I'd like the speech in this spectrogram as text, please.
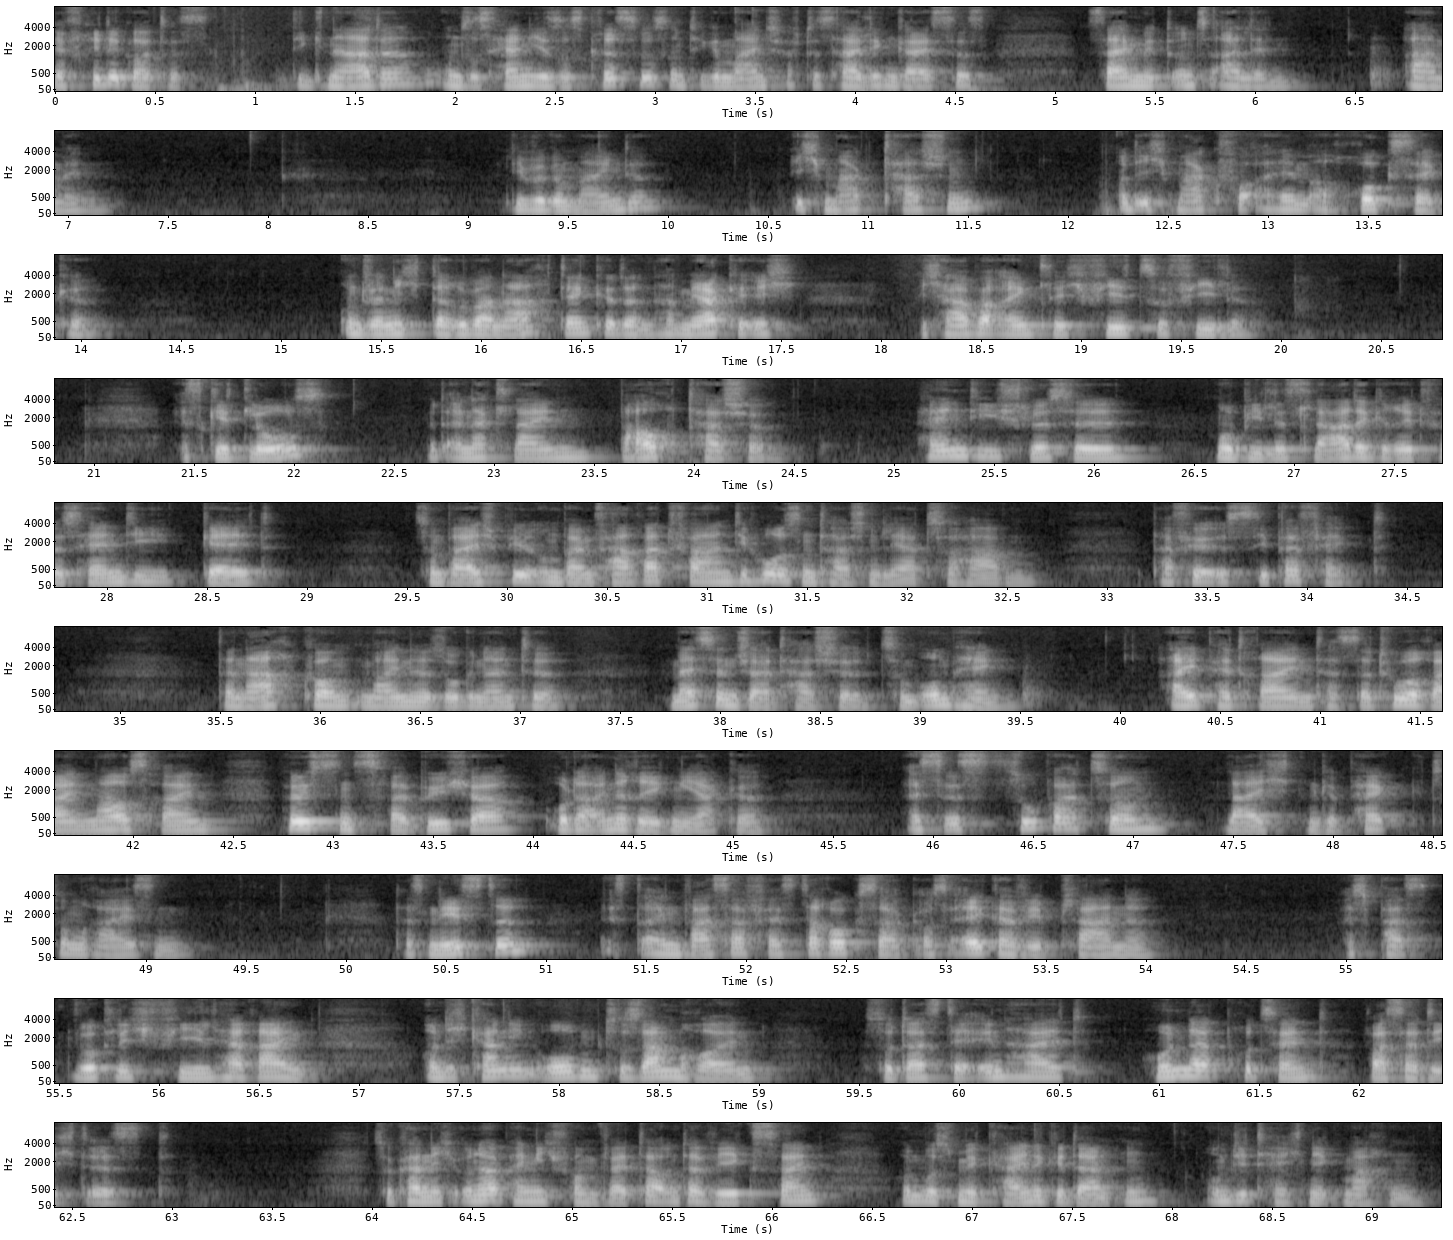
Der Friede Gottes, die Gnade unseres Herrn Jesus Christus und die Gemeinschaft des Heiligen Geistes sei mit uns allen. Amen. Liebe Gemeinde, ich mag Taschen und ich mag vor allem auch Rucksäcke. Und wenn ich darüber nachdenke, dann merke ich, ich habe eigentlich viel zu viele. Es geht los mit einer kleinen Bauchtasche. Handy, Schlüssel, mobiles Ladegerät fürs Handy, Geld. Zum Beispiel, um beim Fahrradfahren die Hosentaschen leer zu haben. Dafür ist sie perfekt. Danach kommt meine sogenannte Messenger-Tasche zum Umhängen. iPad rein, Tastatur rein, Maus rein, höchstens zwei Bücher oder eine Regenjacke. Es ist super zum leichten Gepäck zum Reisen. Das nächste ist ein wasserfester Rucksack aus Lkw-Plane. Es passt wirklich viel herein und ich kann ihn oben zusammenrollen sodass der Inhalt 100% wasserdicht ist. So kann ich unabhängig vom Wetter unterwegs sein und muss mir keine Gedanken um die Technik machen.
